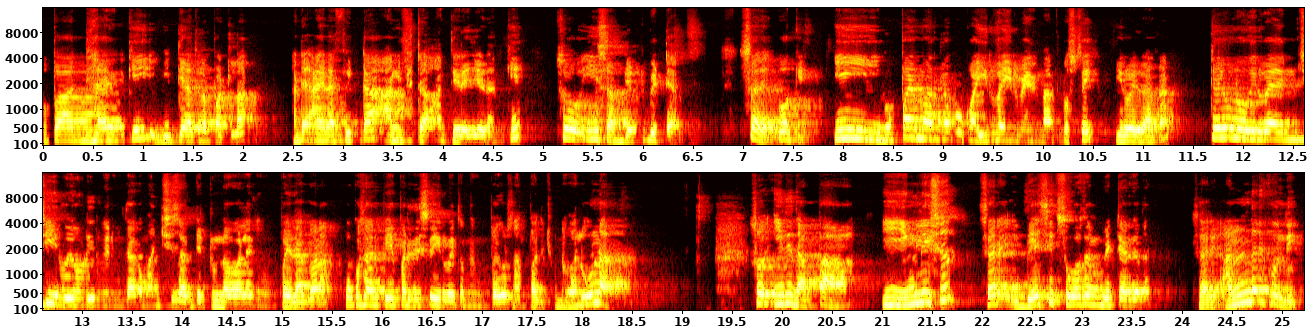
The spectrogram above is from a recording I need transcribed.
ఉపాధ్యాయునికి విద్యార్థుల పట్ల అంటే ఆయన ఫిట్టా అన్ఫిట్టా అని తెలియజేయడానికి సో ఈ సబ్జెక్ట్ పెట్టారు. సరే ఓకే. ఈ ముప్పై మార్కులకు ఒక ఇరవై ఇరవై ఐదు మార్కులు వస్తాయి ఇరవై దాకా. తెలుగులో ఇరవై ఐదు నుంచి ఇరవై ఒకటి ఇరవై ఎనిమిది దాకా మంచి సబ్జెక్ట్ ఉన్న వాళ్ళకి ముప్పై దాకా ఒకసారి పేపర్ తీస్తే ఇరవై తొమ్మిది ముప్పై కూడా సంపాదించుకున్న వాళ్ళు ఉన్నారు. సో ఇది తప్ప ఈ ఇంగ్లీష్ సరే బేసిక్స్ కోసం పెట్టారు కదా. సరే అందరికీ ఉంది.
